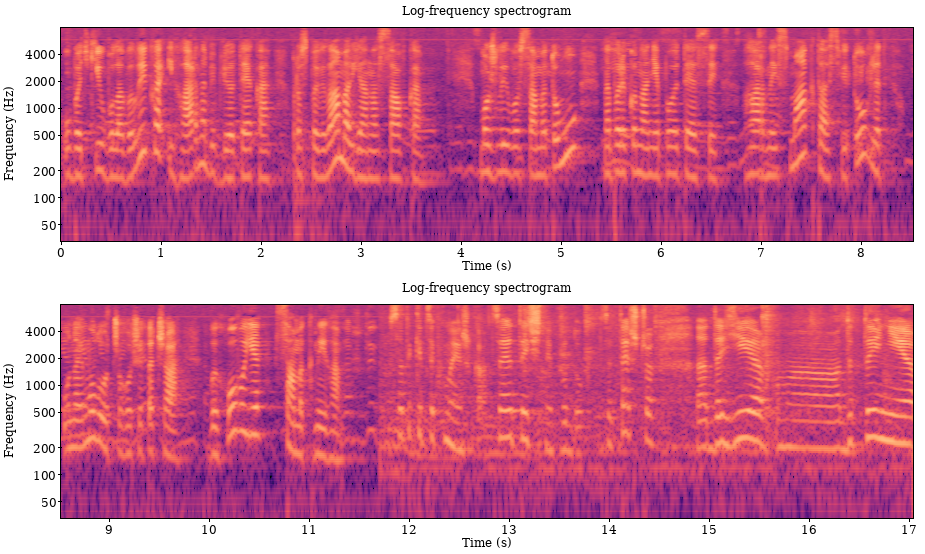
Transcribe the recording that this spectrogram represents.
У батьків була велика і гарна бібліотека, розповіла Мар'яна Савка. Можливо, саме тому, на переконання поетеси, гарний смак та світогляд у наймолодшого читача виховує саме книга. Все-таки це книжка, це етичний продукт. Це те, що е, дає е, дитині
